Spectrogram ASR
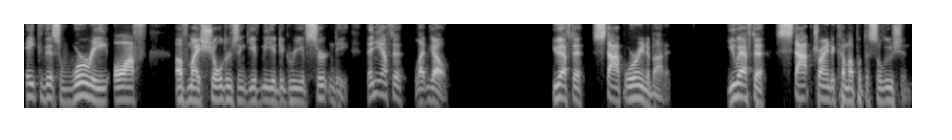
take this worry off of my shoulders and give me a degree of certainty. Then you have to let go. You have to stop worrying about it. You have to stop trying to come up with a solution.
